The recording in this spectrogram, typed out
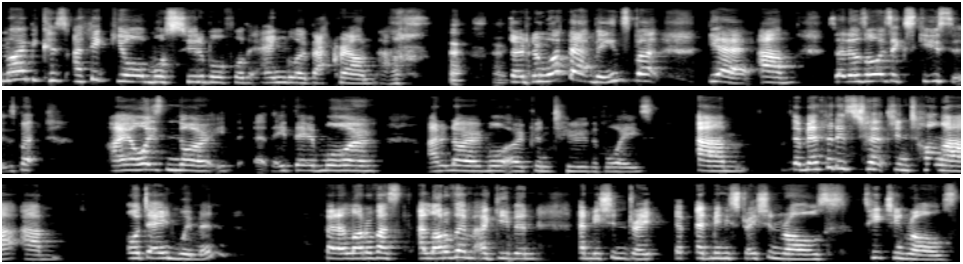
"No, because I think you're more suitable for the Anglo background." Don't know what that means, but yeah. Um, so there was always excuses, but I always know if, if they're more, I don't know, more open to the boys. Um, the Methodist Church in Tonga um, ordained women, but a lot of us, a lot of them are given admission dra- administration roles, teaching roles,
